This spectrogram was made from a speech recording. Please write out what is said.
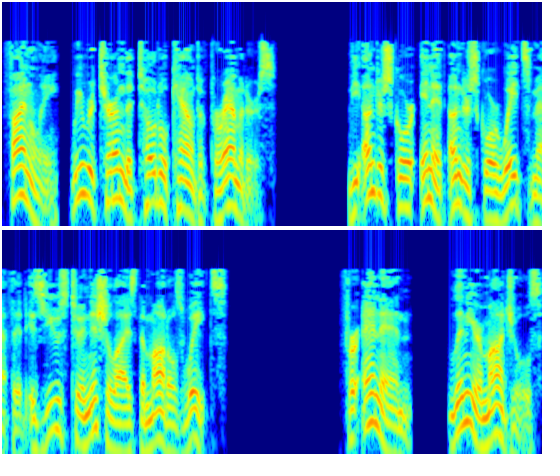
Finally, we return the total count of parameters. The underscore init underscore weights method is used to initialize the model's weights. For NN, linear modules,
